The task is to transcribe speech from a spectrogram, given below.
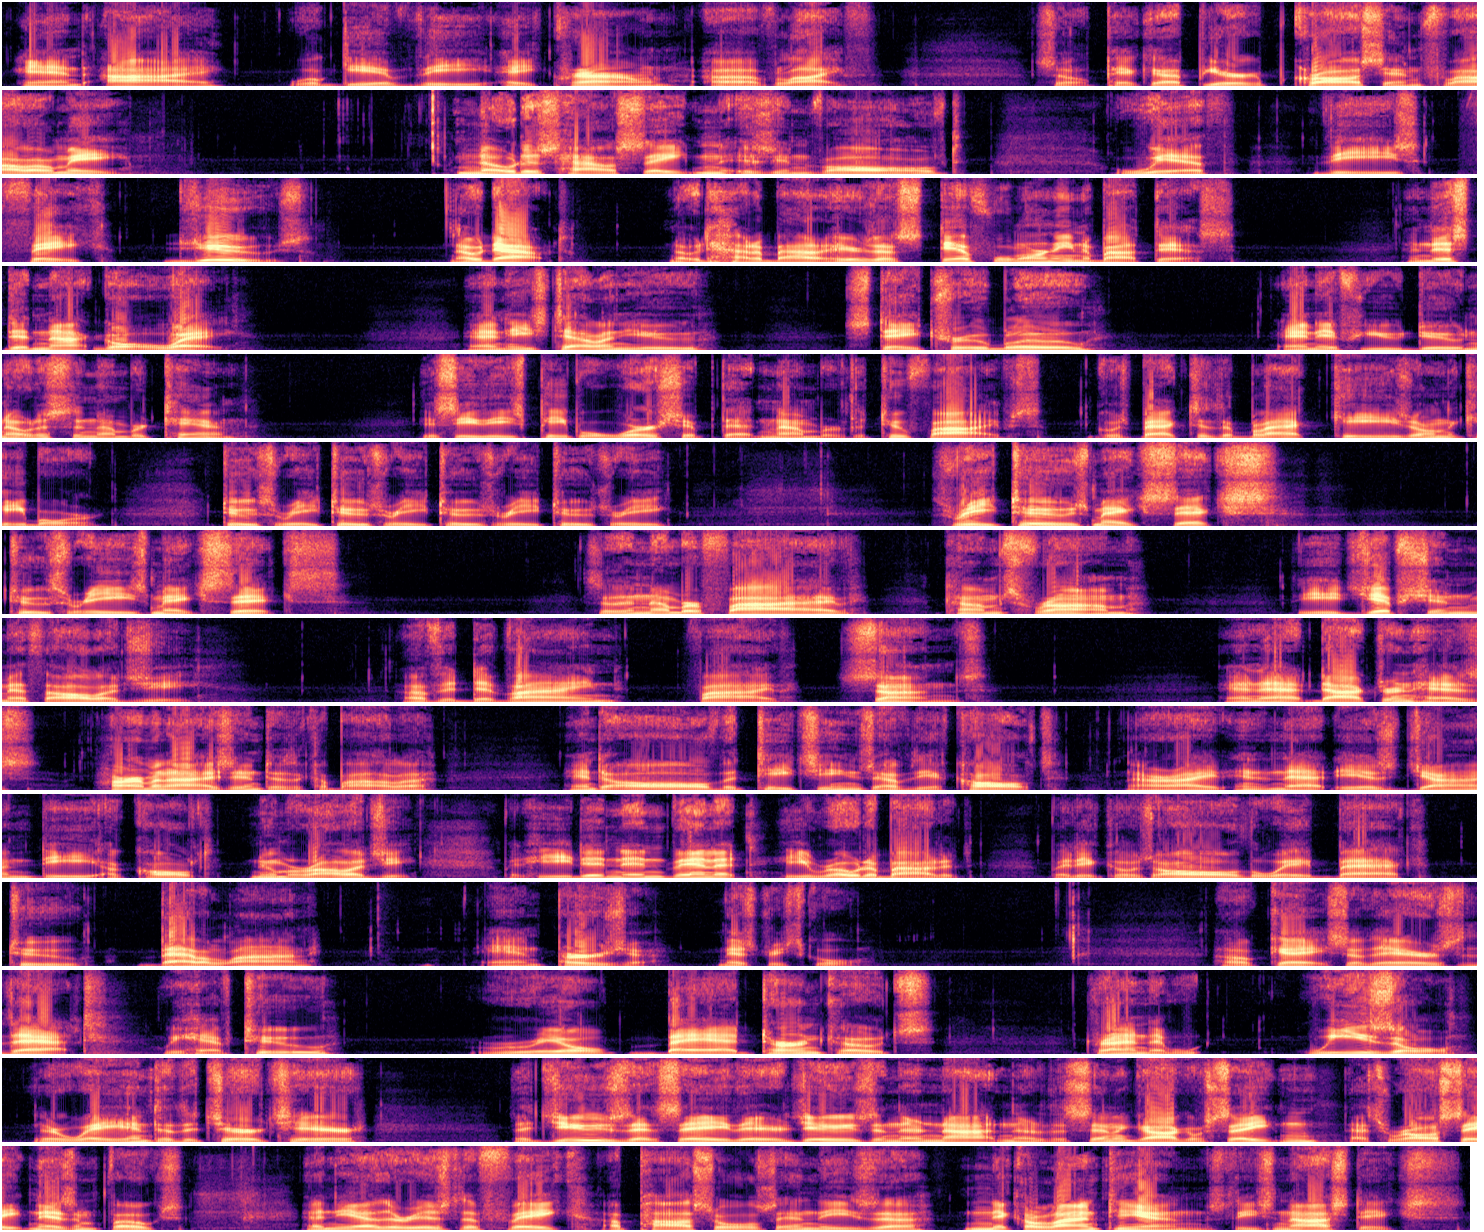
and I will give thee a crown of life. So pick up your cross and follow me. Notice how Satan is involved with these fake Jews. No doubt. No doubt about it. Here's a stiff warning about this. And this did not go away. And he's telling you, stay true blue. And if you do, notice the number 10. You see, these people worship that number, the two fives. It goes back to the black keys on the keyboard. Two, three, two, three, two, three, two, three. Three twos make six. Two threes make six. So the number five comes from the Egyptian mythology of the divine five sons. And that doctrine has harmonized into the Kabbalah into all the teachings of the occult. All right, and that is John Dee. Occult Numerology. But he didn't invent it, he wrote about it, but it goes all the way back to Babylon and Persia Mystery School. Okay, so there's that. We have two real bad turncoats trying to weasel their way into the church here. The Jews that say they're Jews and they're not, and they're the synagogue of Satan. That's raw Satanism, folks. And the other is the fake apostles and these uh, Nicolaitans, these Gnostics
